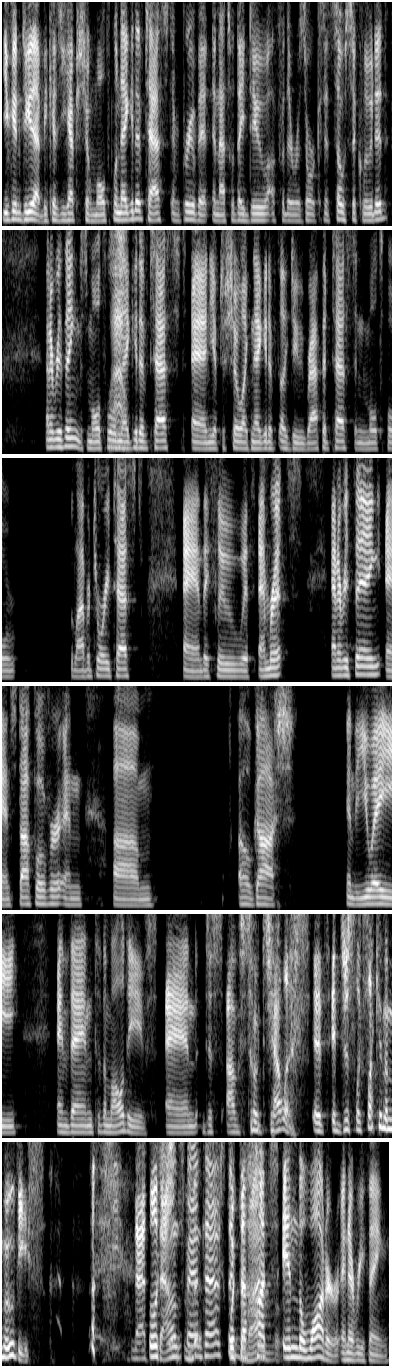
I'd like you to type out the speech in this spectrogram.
You can do that because you have to show multiple negative tests and prove it, and that's what they do for their resort because it's so secluded and everything. There's multiple Wow. negative tests, and you have to show like negative, like do rapid test and multiple laboratory tests. And they flew with Emirates and everything, and stopover and um, oh gosh, in the UAE, and then to the Maldives, and just I'm so jealous. It it just looks like in the movies That Looks- sounds fantastic. with the but I'm- huts in the water and everything.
